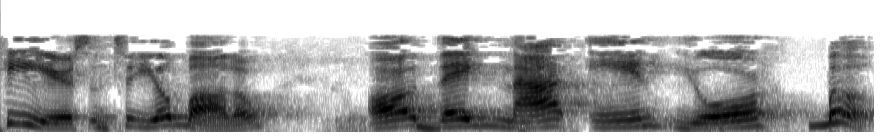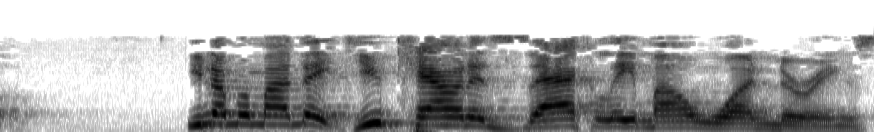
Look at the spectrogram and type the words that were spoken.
tears into your bottle. Are they not in your book? You number my days. You count exactly my wanderings,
